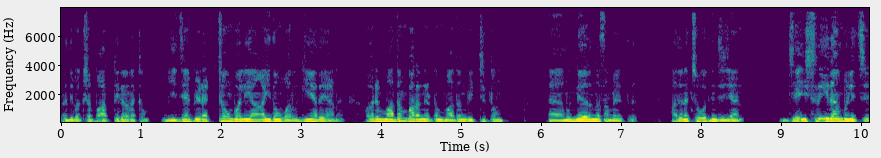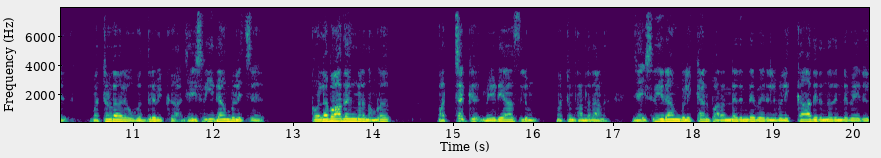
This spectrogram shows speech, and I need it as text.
പ്രതിപക്ഷ പാർട്ടികളടക്കം ബി ജെ പിയുടെ ഏറ്റവും വലിയ ആയുധം വർഗീയതയാണ് അവർ മതം പറഞ്ഞിട്ടും മതം വിറ്റിട്ടും മുന്നേറുന്ന സമയത്ത് അതിനെ ചോദ്യം ചെയ്യാൻ ജയ് ശ്രീരാം വിളിച്ച് മറ്റുള്ളവരെ ഉപദ്രവിക്കുക ജയ് ശ്രീരാം വിളിച്ച് കൊലപാതകങ്ങൾ നമ്മൾ പച്ചക്ക് മീഡിയാസിലും മറ്റും കണ്ടതാണ്. ജയ് ശ്രീരാം വിളിക്കാൻ പറഞ്ഞതിന്റെ പേരിൽ വിളിക്കാതിരുന്നതിന്റെ പേരിൽ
